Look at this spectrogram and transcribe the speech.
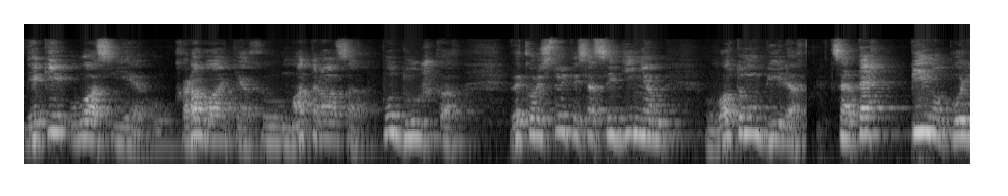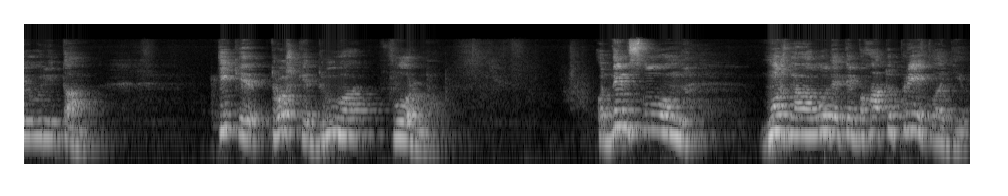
який у вас є у кроватях, у матрасах, подушках. Ви користуєтеся сидінням в автомобілях. Це теж пінополіуретан. Тільки трошки друга форма. Одним словом, можна наводити багато прикладів,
